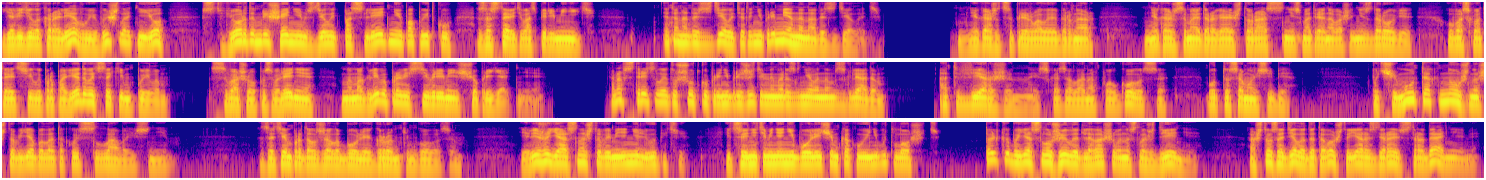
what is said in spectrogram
Я видела королеву и вышла от нее с твердым решением сделать последнюю попытку заставить вас переменить. Это надо сделать, это непременно надо сделать. Мне кажется, прервал я Бернар, мне кажется, моя дорогая, что раз, несмотря на ваше нездоровье, у вас хватает силы проповедовать с таким пылом, с вашего позволения мы могли бы провести время еще приятнее. Она встретила эту шутку пренебрежительным и разгневанным взглядом отверженный», — сказала она в полголоса, будто самой себе. «Почему так нужно, чтобы я была такой слабой с ним?» Затем продолжала более громким голосом. «Я вижу ясно, что вы меня не любите и цените меня не более, чем какую-нибудь лошадь. Только бы я служила для вашего наслаждения. А что за дело до того, что я раздираюсь страданиями?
